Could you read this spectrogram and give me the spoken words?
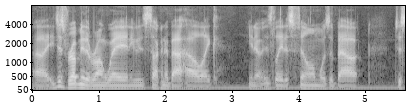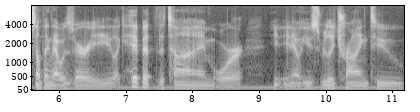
uh, he just rubbed me the wrong way, and he was talking about how like, you know, his latest film was about just something that was very like hip at the time, or you, you know, he was really trying to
